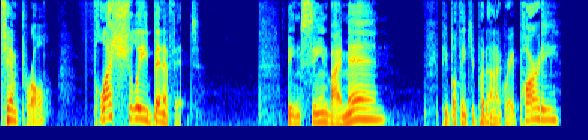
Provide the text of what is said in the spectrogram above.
temporal, fleshly benefit. Being seen by men, people think you put on a great party,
